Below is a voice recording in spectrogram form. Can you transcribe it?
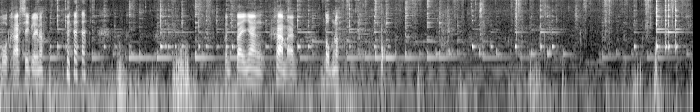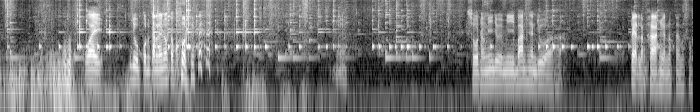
คตรคลาสสิกเลยเนาะเพิ่นไต่ย่างข้ามมาต้มเนาะ ควายอยู่ปนกันเลยเนาะกับคนโซนทางนี้อยู่มีบ้านเฮือนอยู่อะแปดหลังคาเฮือนเนาะท่านผู้ชม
